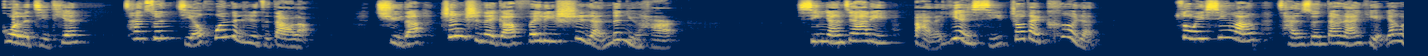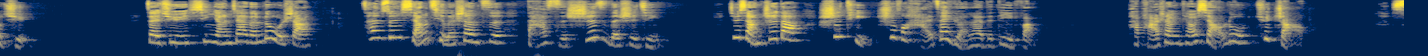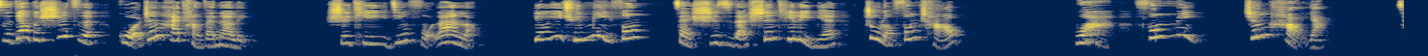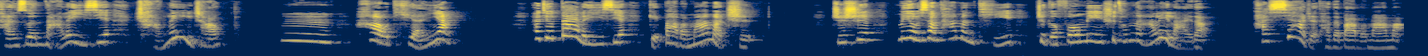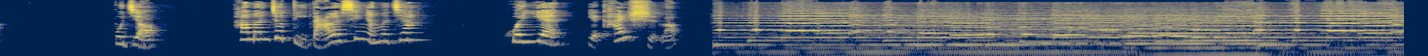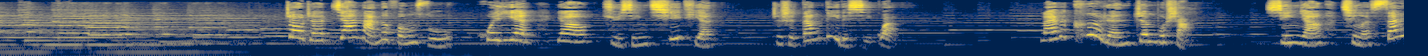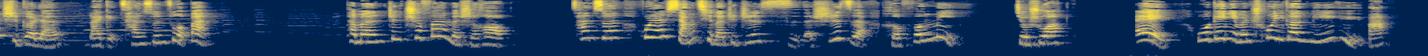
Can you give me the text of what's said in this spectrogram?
过了几天，参孙结婚的日子到了，娶的正是那个非利士人的女孩。新娘家里摆了宴席招待客人，作为新郎，参孙当然也要去。在去新娘家的路上，参孙想起了上次打死狮子的事情。就想知道尸体是否还在原来的地方。他爬上一条小路去找，死掉的狮子果真还躺在那里，尸体已经腐烂了。有一群蜜蜂在狮子的身体里面筑了蜂巢。哇，蜂蜜真好呀！蚕孙拿了一些尝了一尝，嗯，好甜呀。他就带了一些给爸爸妈妈吃。只是没有向他们提这个蜂蜜是从哪里来的，怕吓着他的爸爸妈妈。不久，他们就抵达了新娘的家，婚宴也开始了。照着迦南的风俗，婚宴要举行七天，这是当地的习惯。来的客人真不少，新娘请了三十个人来给参孙作伴。他们正吃饭的时候，参孙忽然想起了这只死的狮子和蜂蜜，就说：“哎，我给你们出一个谜语吧，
